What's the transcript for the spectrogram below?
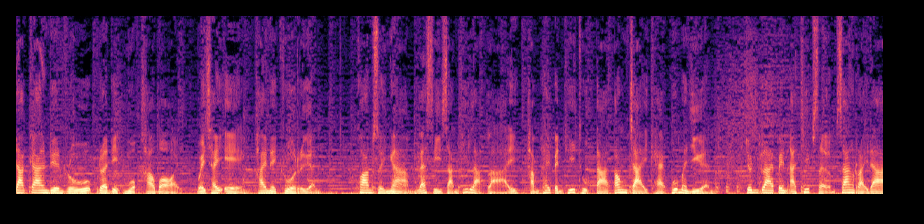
จากการเรียนรู้ประดิษฐ์หมวกคาวบอย ไว้ใช้เองภายในครัวเรือน ความสวยงามและสีสันที่หลากหลายทำให้เป็นที่ถูกตาต้องใจแขกผู้มาเยือน จนกลายเป็นอาชีพเสริมสร้างรายได้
